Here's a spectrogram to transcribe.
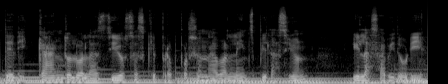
dedicándolo a las diosas que proporcionaban la inspiración y la sabiduría,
